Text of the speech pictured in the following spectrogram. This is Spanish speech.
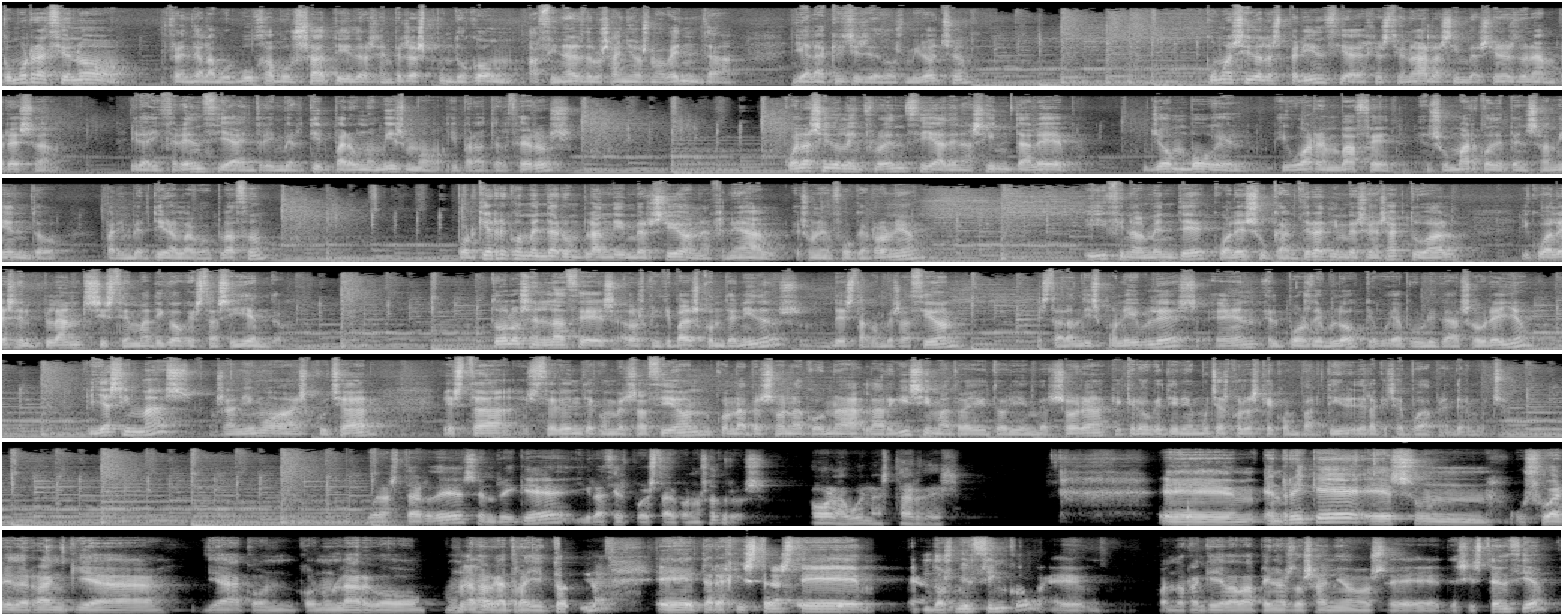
cómo reaccionó frente a la burbuja bursátil de las empresas.com a finales de los años 90 y a la crisis de 2008? ¿Cómo ha sido la experiencia de gestionar las inversiones de una empresa y la diferencia entre invertir para uno mismo y para terceros? ¿Cuál ha sido la influencia de Nassim Taleb, John Bogle y Warren Buffett en su marco de pensamiento para invertir a largo plazo? ¿Por qué recomendar un plan de inversión en general es un enfoque erróneo? Y finalmente, ¿cuál es su cartera de inversiones actual y cuál es el plan sistemático que está siguiendo? Todos los enlaces a los principales contenidos de esta conversación estarán disponibles en el post de blog que voy a publicar sobre ello. Y ya sin más, os animo a escuchar esta excelente conversación con una persona con una larguísima trayectoria inversora que creo que tiene muchas cosas que compartir y de la que se puede aprender mucho. Buenas tardes, Enrique, y gracias por estar con nosotros. Hola, buenas tardes. Eh, Enrique es un usuario de Rankia ya con, un largo, una larga trayectoria. Eh, te registraste en 2005, eh, cuando Rankia llevaba apenas dos años eh, de existencia.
